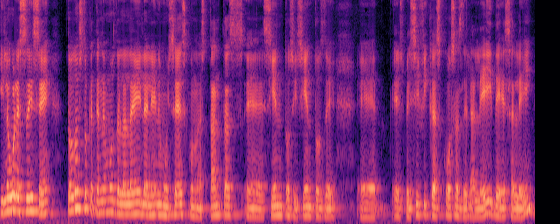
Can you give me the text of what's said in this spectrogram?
Y luego les dice, todo esto que tenemos de la ley, la ley de Moisés, con las tantas eh, cientos y cientos de eh, específicas cosas de la ley, de esa ley,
